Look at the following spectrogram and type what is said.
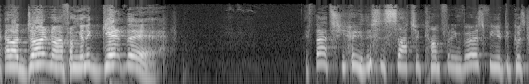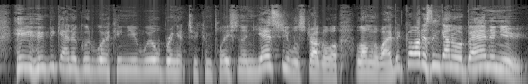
and I don't know if I'm going to get there. If that's you, this is such a comforting verse for you because he who began a good work in you will bring it to completion. And yes, you will struggle along the way, but God isn't going to abandon you.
